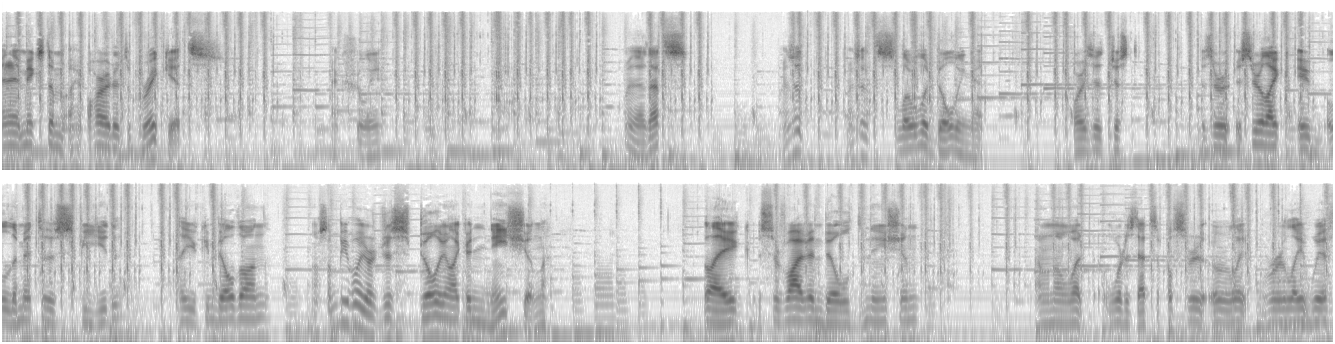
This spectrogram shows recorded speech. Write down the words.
and it makes them harder to break it. Actually, wait, that's is it is it slowly building it? Or is it just is there is there like a limit to speed that you can build on? Some people are just building like a nation. Like survive and build nation. I don't know what what is that supposed to relate relate with.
